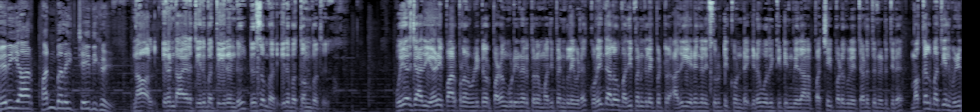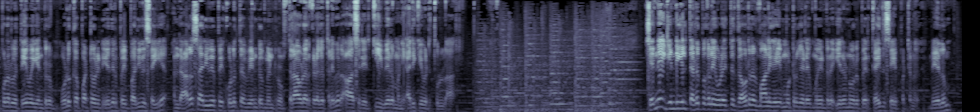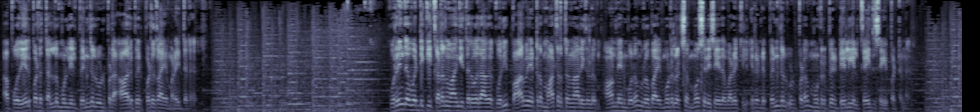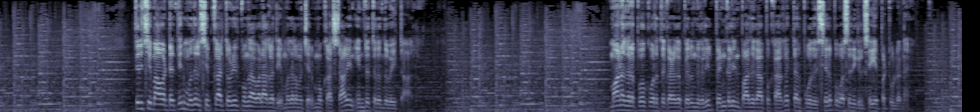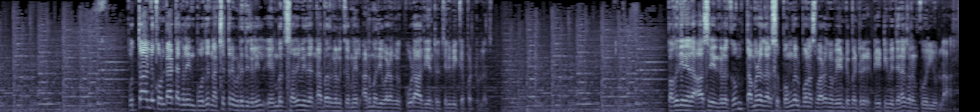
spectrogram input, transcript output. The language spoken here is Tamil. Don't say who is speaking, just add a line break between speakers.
பெரியார்
பண்பலை செய்திகள் நாள் இரண்டாயிரத்தி இருபத்தி இரண்டு டிசம்பர் இருபத்தொன்பது உயர் ஜாதி ஏழை பார்ப்பனர் உள்ளிட்டோர் பழங்குடியினர் பெறும் மதிப்பெண்களை விட குறைந்த அளவு மதிப்பெண்களை பெற்று அதிக இடங்களை சுருட்டிக் கொண்ட இடஒதுக்கீட்டின் மீதான பச்சை படுகொலை தடுத்து நிறுத்திட மக்கள் மத்தியில் விழிப்புணர்வு தேவை என்றும் ஒடுக்கப்பட்டோரின் எதிர்ப்பை பதிவு செய்ய அந்த அரசு அறிவிப்பை கொளுத்த வேண்டும் என்றும் திராவிடர் கழக தலைவர் ஆசிரியர் கி வீரமணி அறிக்கை விடுத்துள்ளார் சென்னை கிண்டியில் தடுப்புகளை உடைத்து கவர்னர் மாளிகையை முற்றுகையிட முயன்ற இருநூறு பேர் கைது செய்யப்பட்டனர் மேலும் அப்போது ஏற்பட்ட தள்ளுமுள்ளில் பெண்கள் உட்பட ஆறு பேர் படுகாயமடைந்தனர் குறைந்த வட்டிக்கு கடன் வாங்கி தருவதாக கூறி பார்வையற்ற மாற்றுத்திறனாளிகளும் ஆன்லைன் மூலம் ரூபாய் மூன்று லட்சம் மோசடி செய்த வழக்கில் இரண்டு பெண்கள் உட்பட மூன்று பேர் டெல்லியில் கைது செய்யப்பட்டனர் திருச்சி மாவட்டத்தின் முதல் சிப்கார் தொழிற்பூங்கா வளாகத்தை முதலமைச்சர் மு க ஸ்டாலின் இன்று திறந்து வைத்தார் மாநகர போக்குவரத்து கழக பேருந்துகளில் பெண்களின் பாதுகாப்புக்காக தற்போது சிறப்பு வசதிகள் செய்யப்பட்டுள்ளன புத்தாண்டு கொண்டாட்டங்களின் போது நட்சத்திர விடுதிகளில் எண்பது சதவீத நபர்களுக்கு மேல் அனுமதி வழங்கக்கூடாது என்று தெரிவிக்கப்பட்டுள்ளது பகுதி நேர ஆசிரியர்களுக்கும் தமிழக அரசு பொங்கல் போனஸ் வழங்க வேண்டும் என்று டிடிவி தினகரன் கூறியுள்ளார்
